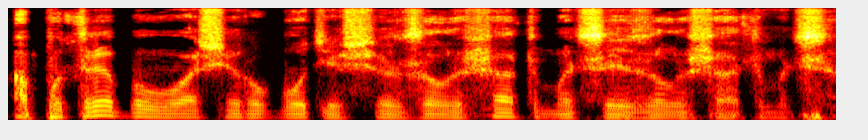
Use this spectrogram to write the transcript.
А потреба у вашій роботі ще залишатиметься і залишатиметься.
